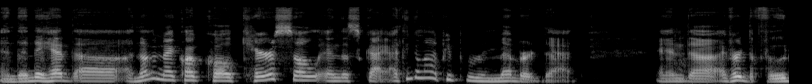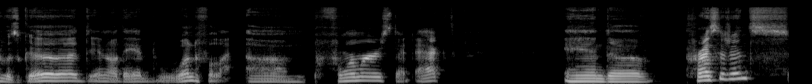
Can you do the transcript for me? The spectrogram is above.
And then they had uh, another nightclub called Carousel in the Sky. I think a lot of people remembered that. And uh, I've heard the food was good. You know, they had wonderful um, performers that act. And uh, presidents,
